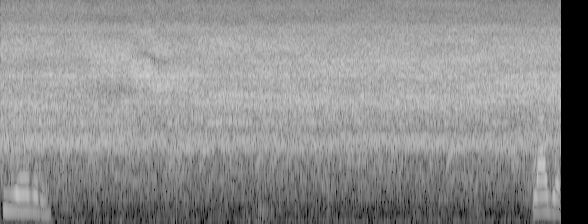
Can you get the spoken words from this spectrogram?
fiebre. Player.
